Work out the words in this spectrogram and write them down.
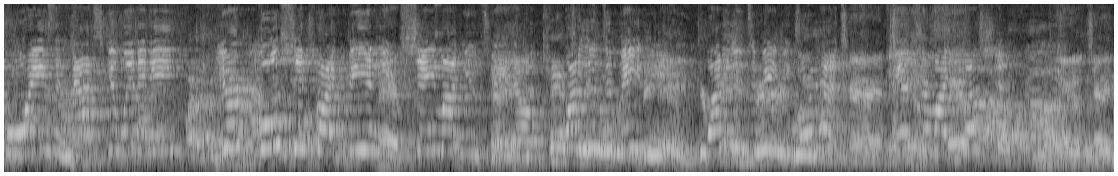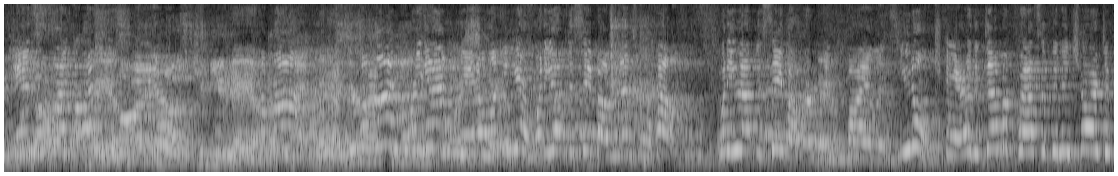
boys and masculinity. You're bullshit by being here. Shame on you, Beto. you Why don't you debate me? Why don't you debate me? Go ahead. Answer my question. Answer my question, are in Beto. those communities. Come on. you're Come not on, the bring it only on, voice Beto. Let me here. hear. What do you have to say about mental health? What do you have to say about urban violence? You don't care. The Democrats have been in charge of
